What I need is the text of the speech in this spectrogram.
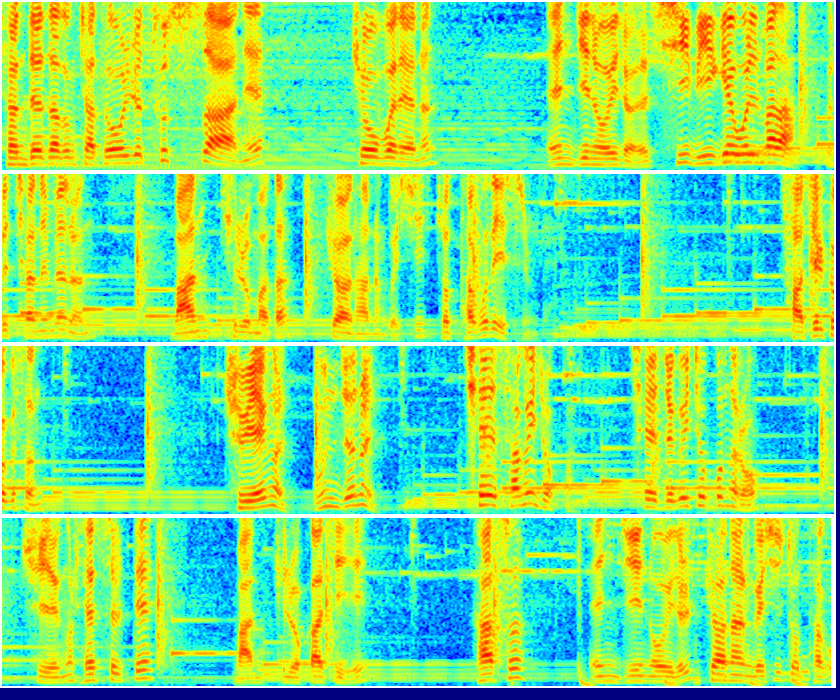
현대자동차 더올려 투싼의 교번에는 엔진 오일을 12개월마다 그렇지 않으면 만 킬로마다 교환하는 것이 좋다고 되어 있습니다. 사실 그것은 주행을 운전을 최상의 조건, 최적의 조건으로 주행을 했을 때 만 킬로까지 가서 엔진 오일을 교환하는 것이 좋다고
